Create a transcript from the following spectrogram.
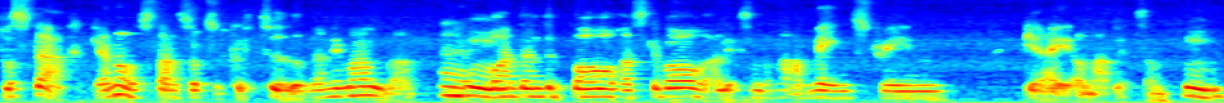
förstärka någonstans också kulturen i Malmö. Mm. Och att det inte bara ska vara liksom de här mainstream grejerna. Liksom. mm,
